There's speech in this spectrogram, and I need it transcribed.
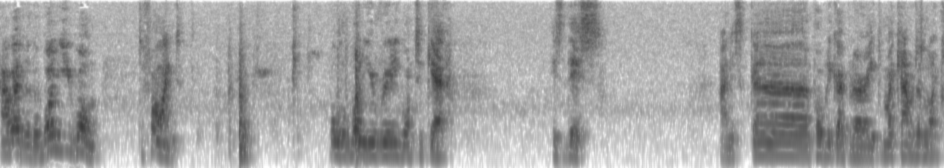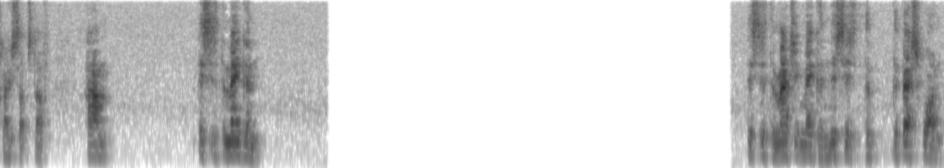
However, the one you want to find, or the one you really want to get, is this. And it's gonna probably go blurry. My camera doesn't like close-up stuff. Um, this is the Megan. This is the Magic Megan. This is the, the best one.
